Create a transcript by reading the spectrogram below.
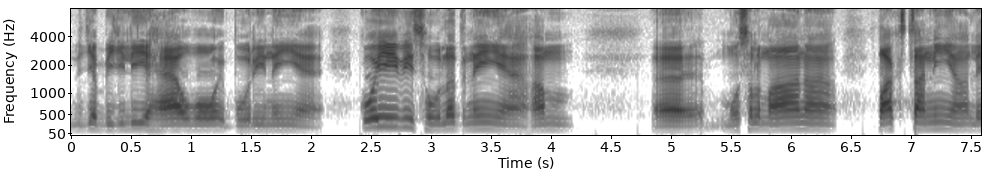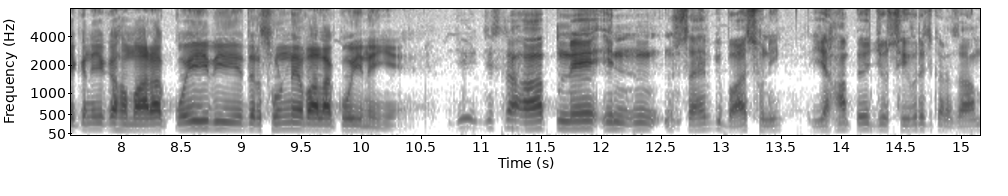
जो बिजली है वो पूरी नहीं है कोई भी सहूलत नहीं है हम मुसलमान हैं पाकिस्तानी हैं लेकिन एक हमारा कोई भी इधर सुनने वाला कोई नहीं है जी जिस तरह आपने इन साहब की बात सुनी यहाँ पे जो सीवरेज का निज़ाम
